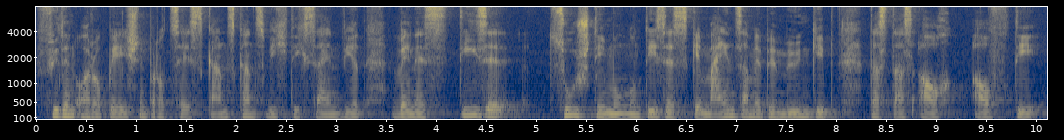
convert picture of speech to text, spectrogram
für den europäischen Prozess ganz, ganz wichtig sein wird, wenn es diese Zustimmung und dieses gemeinsame Bemühen gibt, dass das auch auf die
